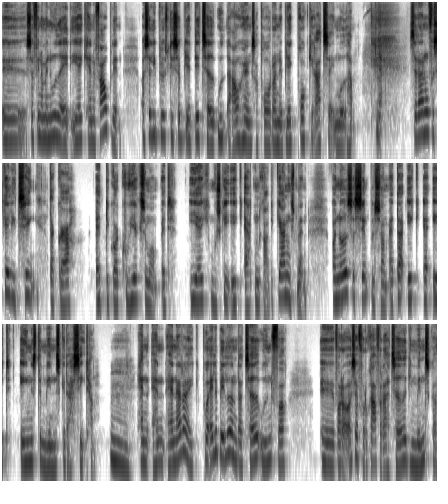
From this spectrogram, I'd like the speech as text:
Øh, så finder man ud af, at Erik han er farveblind. Og så lige pludselig så bliver det taget ud af afhøringsrapporterne, bliver ikke brugt i retssagen mod ham. Ja. Så der er nogle forskellige ting, der gør, at det godt kunne virke som om, at Erik måske ikke er den rette gerningsmand. Og noget så simpelt som, at der ikke er et eneste menneske, der har set ham. Mm. Han, han, han er der ikke. På alle billederne, der er taget udenfor, øh, hvor der også er fotografer, der har taget de mennesker,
